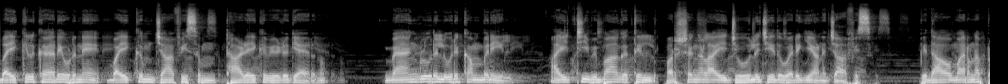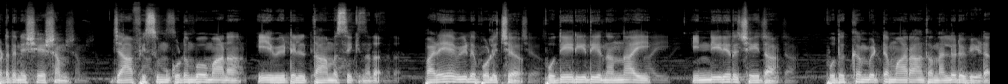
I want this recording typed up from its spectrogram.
ബൈക്കിൽ കയറിയ ഉടനെ ബൈക്കും ജാഫീസും താഴേക്ക് വീഴുകയായിരുന്നു. ബാംഗ്ലൂരിൽ ഒരു കമ്പനിയിൽ ഐ ടി വിഭാഗത്തിൽ വർഷങ്ങളായി ജോലി ചെയ്തു വരികയാണ് ജാഫിസ്. പിതാവ് മരണപ്പെട്ടതിന് ശേഷം ജാഫിസും കുടുംബവുമാണ് ഈ വീട്ടിൽ താമസിക്കുന്നത്. പഴയ വീട് പൊളിച്ച് പുതിയ രീതിയിൽ നന്നായി ഇന്റീരിയർ ചെയ്ത പുതുക്കം വിട്ട് മാറാത്ത നല്ലൊരു വീട്.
